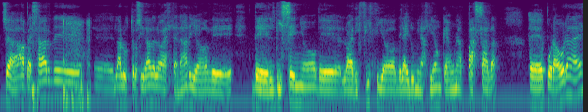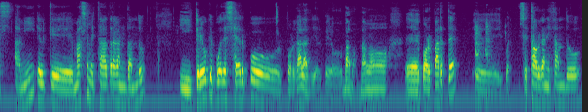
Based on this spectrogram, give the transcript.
O sea, a pesar de eh, la lustrosidad de los escenarios, del diseño de los edificios, de la iluminación, que es una pasada, eh, por ahora es a mí el que más se me está atragantando y creo que puede ser por, por Galadriel, pero vamos, vamos eh, por partes. bueno, se está organizando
